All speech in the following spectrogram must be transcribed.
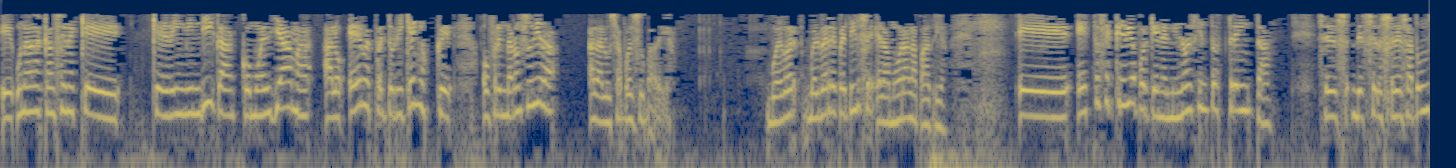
eh, una de las canciones que, que reivindica, como él llama, a los héroes puertorriqueños que ofrendaron su vida a la lucha por su patria. Vuelve, a repetirse el amor a la patria. Eh, esto se escribió porque en el 1930 se, se, se desató un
